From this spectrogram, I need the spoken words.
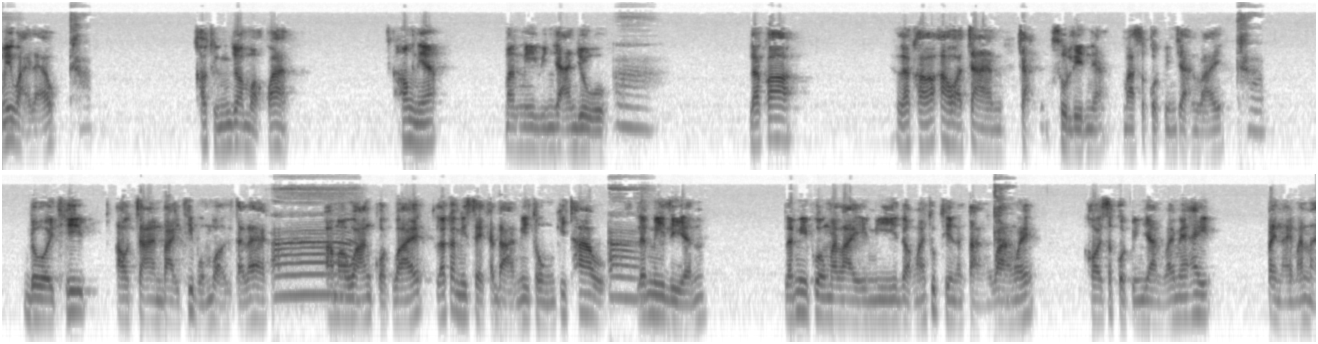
ไม่ไหวแล้วครับเขาถึงยอมบอกว่า ห้องเนี้ย มันมีวิญญาณอยู่อ่าแล้วก็ แล้วเขาเอาอาจารย์จากสุรินทร์เนี่ย มาสะกดวิญญาณไว้ครับ โดยที่เอาจานใบที่ผมบอกแต่แรกอ่าเอามาวางกดไว้ แล้วก็มีเศษกระดาษมีถุงขี้เท่าอ่าและมีเหรียญและมีพวงมาลัยมีดอกไม้ทุกเทียนต่างๆ วางไว้ คอยสะกดวิญญาณไว้ไม่ให้ไปไหนมาไหน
